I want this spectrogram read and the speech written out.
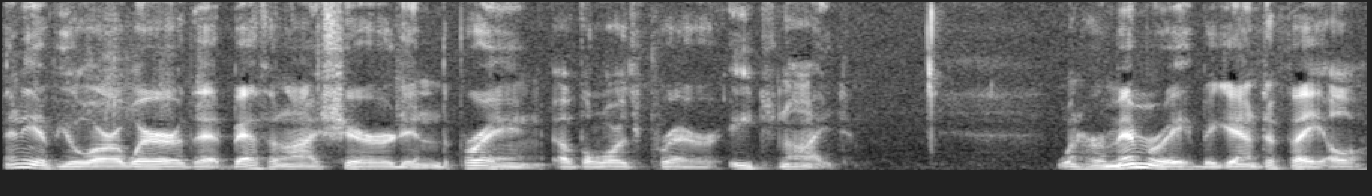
Many of you are aware that Beth and I shared in the praying of the Lord's Prayer each night. When her memory began to fail,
